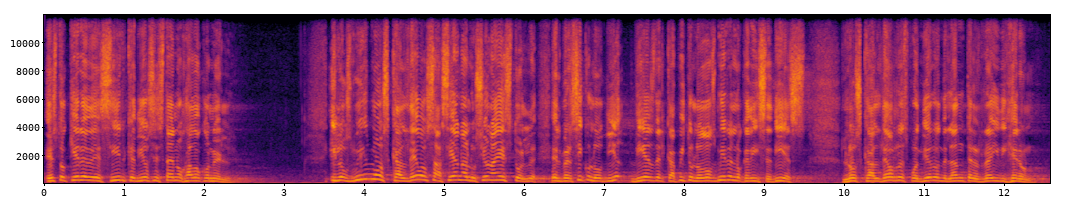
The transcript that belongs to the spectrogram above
esto quiere decir que Dios está enojado con él. Y los mismos caldeos hacían alusión a esto. El, versículo 10 del capítulo 2, miren lo que dice 10. Los caldeos respondieron delante del rey y dijeron,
